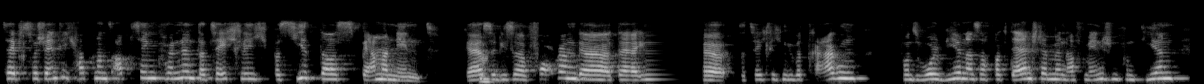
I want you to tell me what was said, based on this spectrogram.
selbstverständlich hat man es absehen können. Tatsächlich passiert das permanent. Gell? Also hm. dieser Vorgang der, der, der tatsächlichen Übertragung von sowohl Viren als auch Bakterienstämmen auf Menschen von Tieren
